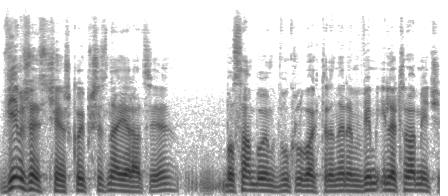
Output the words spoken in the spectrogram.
wiem, że jest ciężko i przyznaję rację, bo sam byłem w dwóch klubach trenerem, wiem ile trzeba mieć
